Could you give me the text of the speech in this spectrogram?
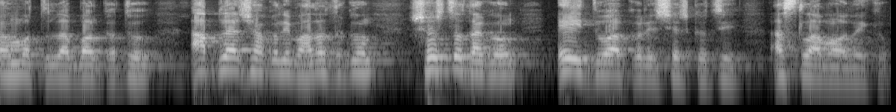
রহমতুল্লাহ বরকত। আপনারা সকলে ভালো থাকুন, সুস্থ থাকুন, এই দোয়া করে শেষ করছি। আসসালামু আলাইকুম।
